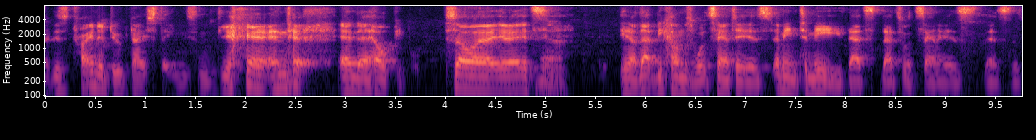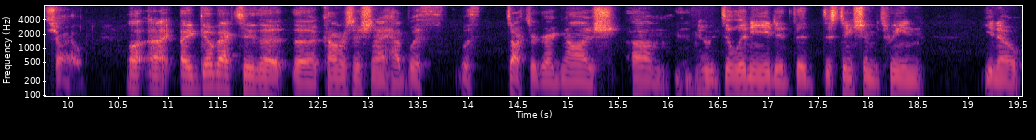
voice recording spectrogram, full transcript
is trying to do nice things and and and uh, help people. So uh, it's yeah you know that becomes what Santa is. I mean, to me, that's that's what Santa is as the child. Well, I, I go back to the the conversation I had with with Dr. Greg Nagy, um, mm-hmm. who delineated the distinction between, you know,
